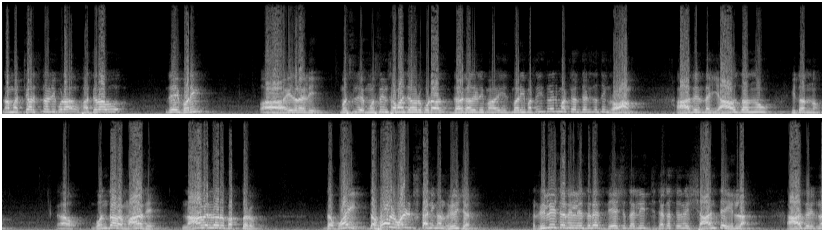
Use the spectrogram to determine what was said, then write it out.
ನಮ್ಮ ಚರ್ಚ್ನಲ್ಲಿ ಕೂಡ ಹತ್ತಿರವು ದೇ ಬರಿ ಇದರಲ್ಲಿ ಮುಸ್ಲಿಂ ಮುಸ್ಲಿಂ ಸಮಾಜದವರು ಕೂಡ ದರ್ಗಾದಲ್ಲಿ ಇದ್ ಬರಿ ಮತ್ತು ಇದರಲ್ಲಿ ಮಾಡ್ತಾರೆ ದಟ್ ಇಸ್ ನಥಿಂಗ್ ರಾಂಗ್ ಆದ್ದರಿಂದ ಯಾವುದನ್ನು ಇದನ್ನು ಗೊಂದಲ ಮಾಡದೆ ನಾವೆಲ್ಲರೂ ಭಕ್ತರು. The way the whole world standing on religion religion ಇಲ್ಲಿದ್ದರೆ ದೇಶದಲ್ಲಿ ಜಗತ್ತಿನಲ್ಲಿ ಶಾಂತಿ ಇಲ್ಲ. ಆದ್ದರಿಂದ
